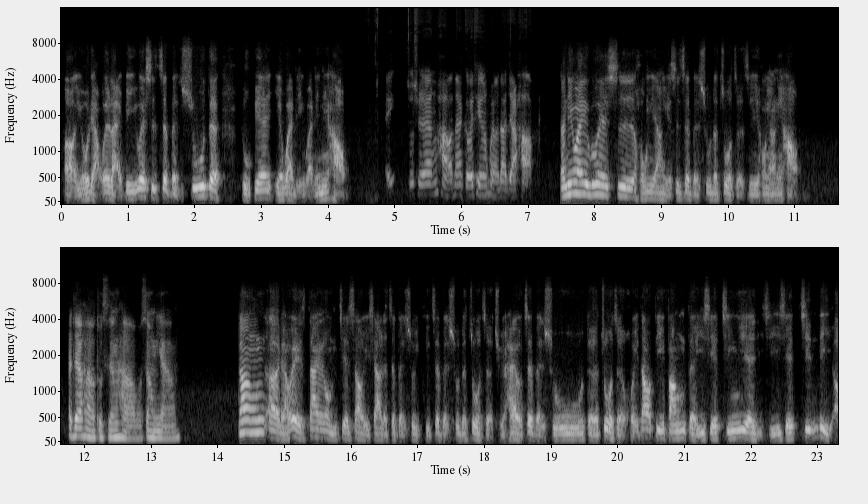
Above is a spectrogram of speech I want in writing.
啊有两位来宾，一位是这本书的。主编严婉玲，婉玲你好，哎，主持人好，那各位听众朋友大家好。那另外一位是洪阳，也是这本书的作者之一。洪阳你好，大家好，主持人好，我是洪阳。刚呃两位大概给我们介绍一下了这本书以及这本书的作者群，还有这本书的作者回到地方的一些经验以及一些经历啊。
